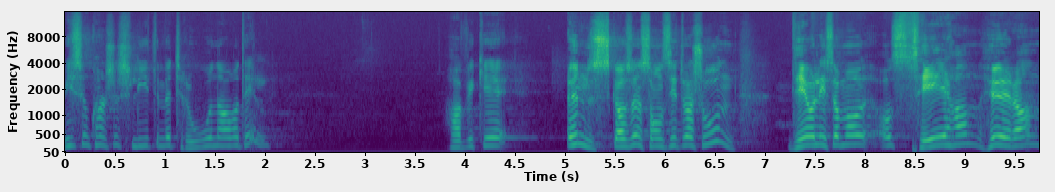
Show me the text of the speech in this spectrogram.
Vi som kanskje sliter med troen av og til. Har vi ikke ønska oss en sånn situasjon? Det å liksom å, å se han, høre han,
